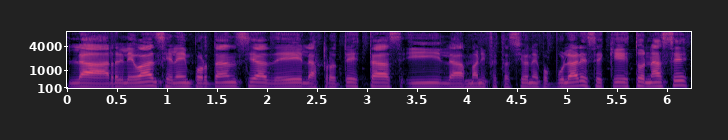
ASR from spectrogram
la relevancia y la importancia de las protestas y las manifestaciones populares es que esto nace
